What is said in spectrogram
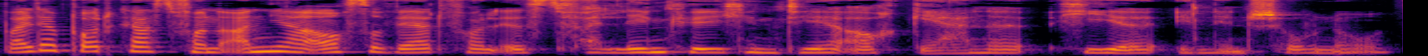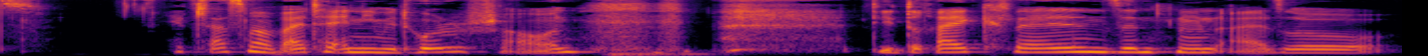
weil der Podcast von Anja auch so wertvoll ist, verlinke ich ihn dir auch gerne hier in den Show Notes. Jetzt lass mal weiter in die Methode schauen. Die drei Quellen sind nun also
